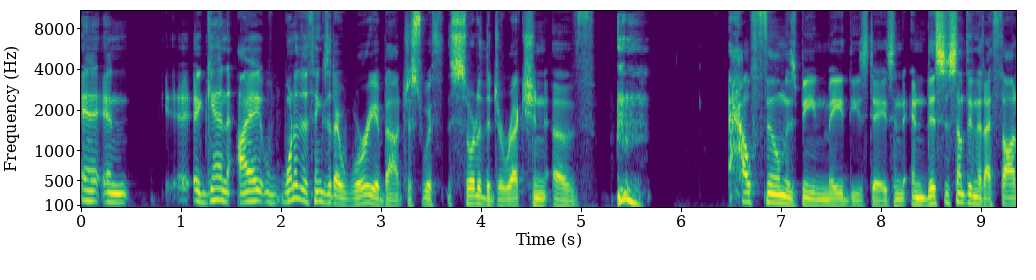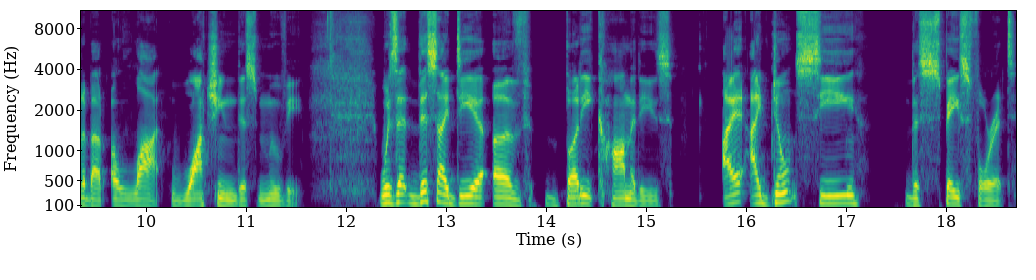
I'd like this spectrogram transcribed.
and and again, I one of the things that I worry about just with sort of the direction of how film is being made these days, and and this is something that I thought about a lot watching this movie, was that this idea of buddy comedies, I I don't see the space for it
